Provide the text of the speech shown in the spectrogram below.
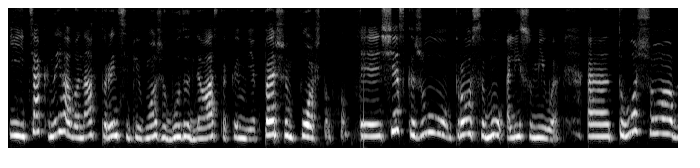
і ця книга, вона, в принципі, може бути для вас таким як першим поштовхом. Е, Ще скажу про саму Алісу Міллер. Е, Того, що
